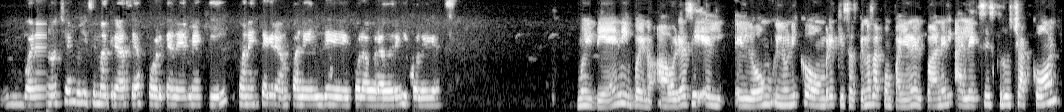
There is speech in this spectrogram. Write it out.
Buenas noches, muchísimas gracias por tenerme aquí con este gran panel de colaboradores y colegas. Muy bien, y bueno, ahora sí, el, el, único hombre quizás que nos acompaña en el panel, Alexis Cruz Chacón,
